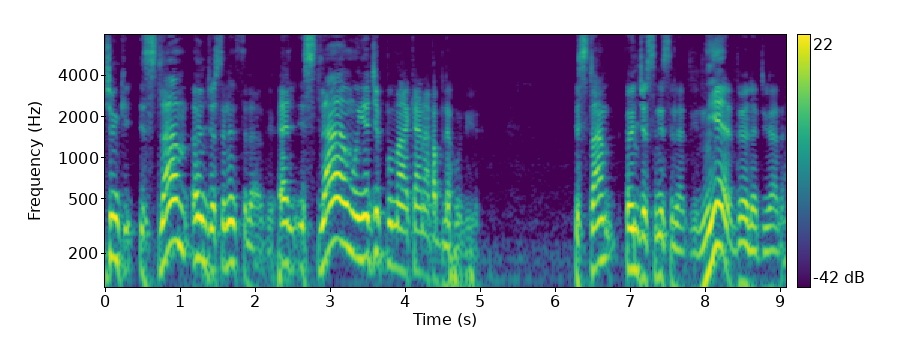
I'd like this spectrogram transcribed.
Çünkü İslam öncesini siler diyor. El İslamu yecibbu ma kana qablehu diyor. İslam öncesini siler diyor. Niye böyle diyor adam?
